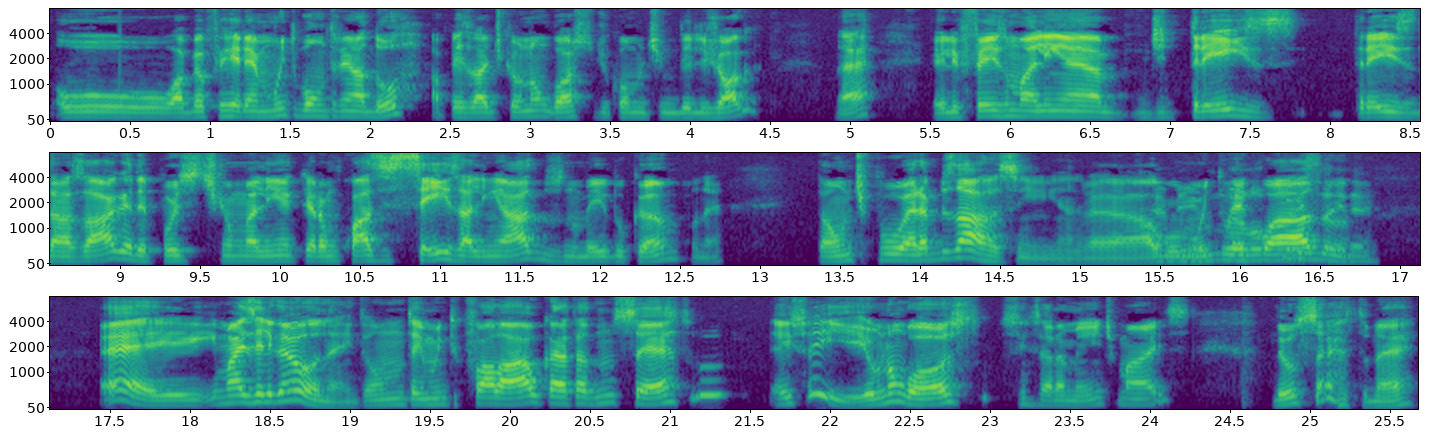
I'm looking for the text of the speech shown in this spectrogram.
O Abel Ferreira é muito bom treinador, apesar de que eu não gosto de como o time dele joga, né? Ele fez uma linha de três, três na zaga, depois tinha uma linha que eram quase seis alinhados no meio do campo, né? Então, tipo, era bizarro, assim, era é algo é muito recuado. Aí, né? É, mas ele ganhou, né? Então não tem muito o que falar, o cara tá dando certo, é isso aí. Eu não gosto, sinceramente, mas deu certo, né?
